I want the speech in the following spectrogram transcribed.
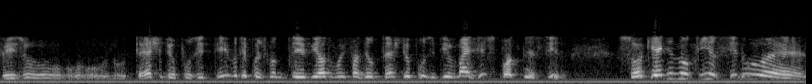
fez o, o, o teste, deu positivo, depois quando teve alta foi fazer o teste, deu positivo, mas isso pode ter sido, só que ainda não tinha sido é,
